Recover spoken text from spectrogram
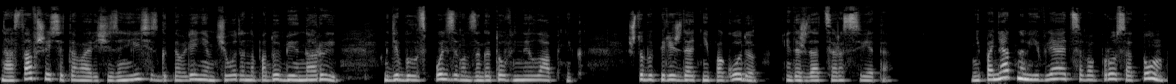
На оставшиеся товарищи занялись изготовлением чего-то наподобие норы, где был использован заготовленный лапник, чтобы переждать непогоду и дождаться рассвета. Непонятным является вопрос о том,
